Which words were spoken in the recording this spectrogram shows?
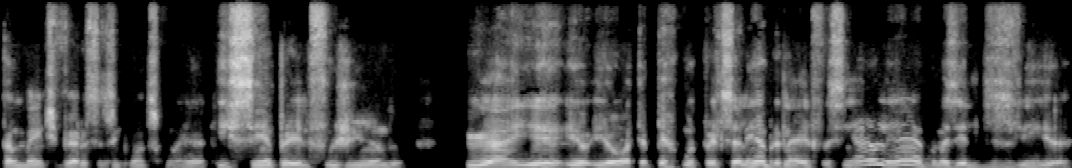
também tiveram esses encontros com ele, e sempre ele fugindo. E aí eu, eu até pergunto para ele, você lembra? Ele falou assim, ah, eu lembro, mas ele desvia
